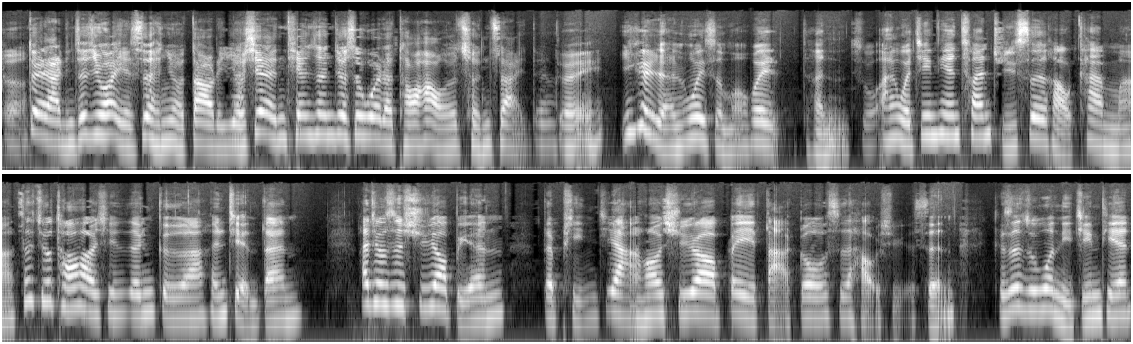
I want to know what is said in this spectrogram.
嗯，对啊，你这句话也是很有道理。有些人天生就是为了讨好而存在的。对，一个人为什么会很说哎，我今天穿橘色好看吗？这就讨好型人格啊，很简单，他就是需要别人的评价，然后需要被打勾是好学生。可是如果你今天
